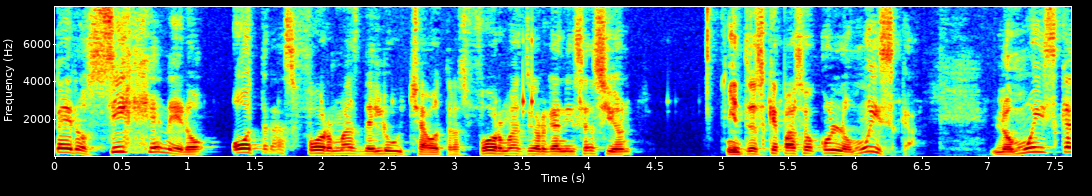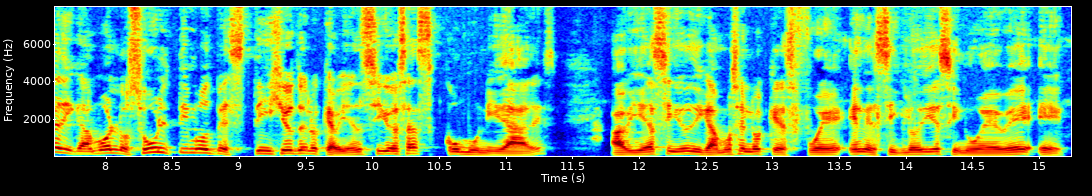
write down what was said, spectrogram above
pero sí generó otras formas de lucha, otras formas de organización. Y entonces, ¿qué pasó con lo muisca? Lo muisca, digamos, los últimos vestigios de lo que habían sido esas comunidades, había sido, digamos, en lo que fue en el siglo XIX. Eh,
